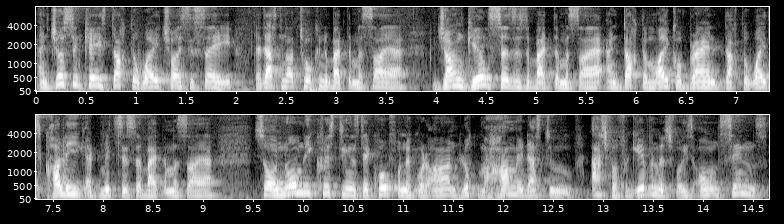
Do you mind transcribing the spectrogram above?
And just in case Dr. White tries to say that that's not talking about the Messiah, John Gill says it's about the Messiah, and Dr. Michael Brown, Dr. White's colleague, admits it's about the Messiah. So normally Christians, they quote from the Quran, look, Muhammad has to ask for forgiveness for his own sins.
